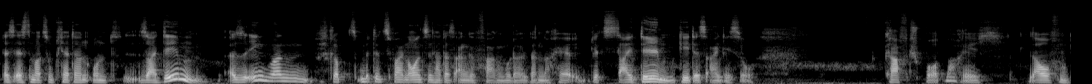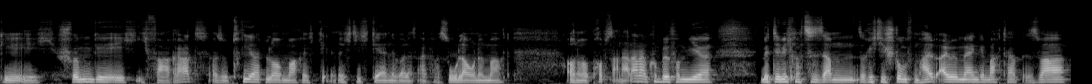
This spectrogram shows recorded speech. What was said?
das erste Mal zum Klettern. Und seitdem, also irgendwann, ich glaube Mitte 2019 hat das angefangen oder dann nachher, jetzt seitdem geht es eigentlich so. Kraftsport mache ich, Laufen gehe ich, Schwimmen gehe ich, ich fahre Rad, also Triathlon mache ich richtig gerne, weil das einfach so Laune macht. Auch nochmal Props an einen anderen Kumpel von mir, mit dem ich mal zusammen so richtig stumpfen Halb-Ironman gemacht habe. Es war,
